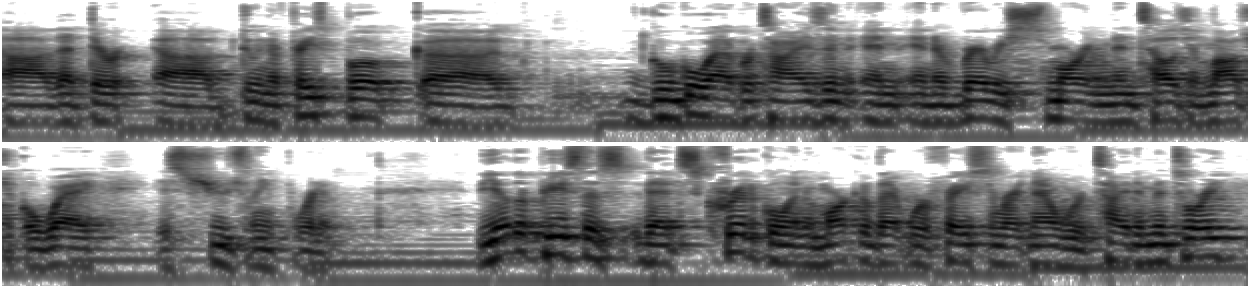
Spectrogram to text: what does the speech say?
uh, that they're uh, doing their Facebook, uh, Google advertising in, in a very smart and intelligent, logical way is hugely important. The other piece that's, that's critical in a market that we're facing right now, we're tight inventory,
